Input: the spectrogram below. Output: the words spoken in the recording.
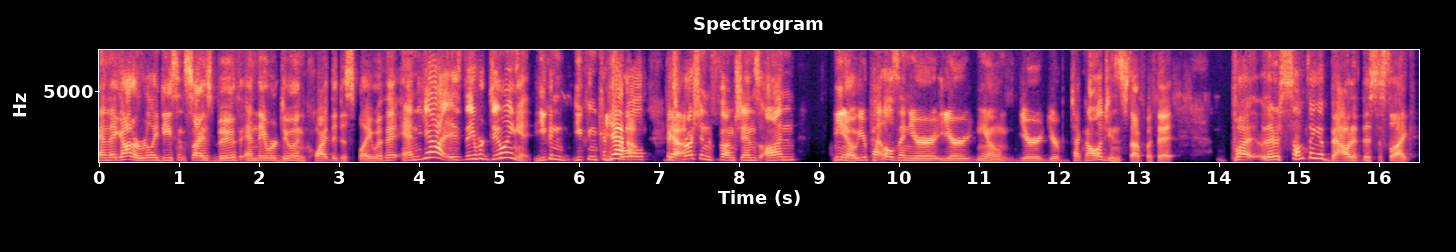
and they got a really decent sized booth and they were doing quite the display with it and yeah is they were doing it you can you can Yeah, control yeah. expression functions on you know your pedals and your your you know your your technology and stuff with it but there's something about it that's just like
